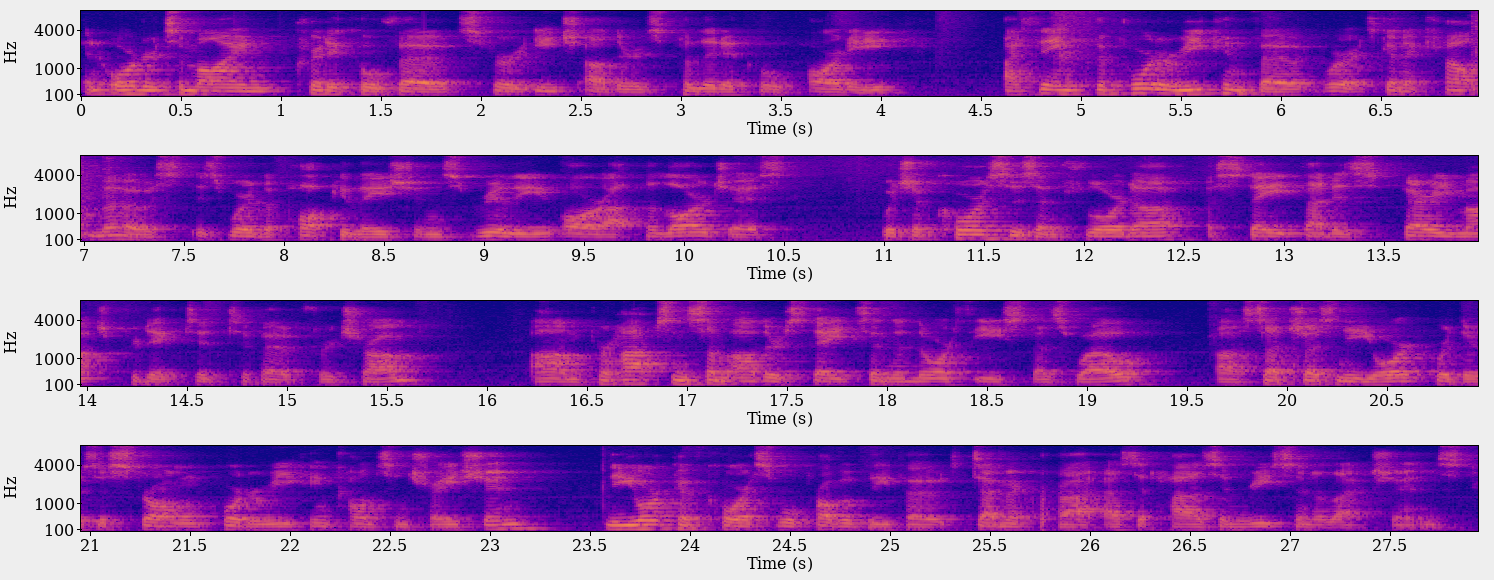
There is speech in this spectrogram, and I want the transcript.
in order to mine critical votes for each other's political party. I think the Puerto Rican vote, where it's going to count most, is where the populations really are at the largest, which of course is in Florida, a state that is very much predicted to vote for Trump. Um, perhaps in some other states in the Northeast as well uh, such as New York, where there's a strong Puerto Rican concentration. New York, of course, will probably vote Democrat as it has in recent elections.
